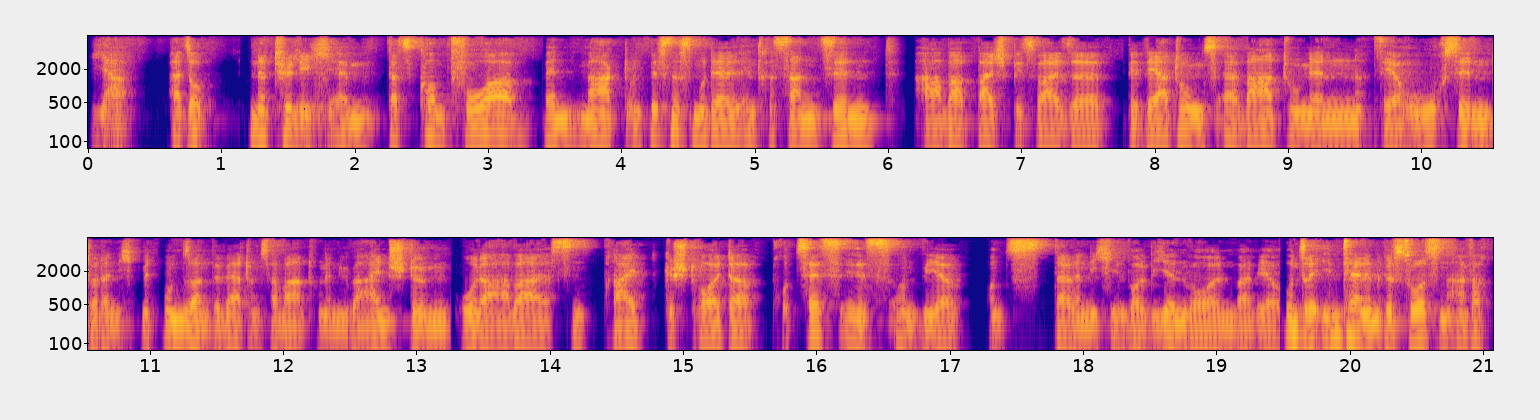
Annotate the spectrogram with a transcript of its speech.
Ja, also Natürlich, ähm, das kommt vor, wenn Markt- und Businessmodell interessant sind, aber beispielsweise Bewertungserwartungen sehr hoch sind oder nicht mit unseren Bewertungserwartungen übereinstimmen oder aber es ein breit gestreuter Prozess ist und wir uns darin nicht involvieren wollen, weil wir unsere internen Ressourcen einfach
